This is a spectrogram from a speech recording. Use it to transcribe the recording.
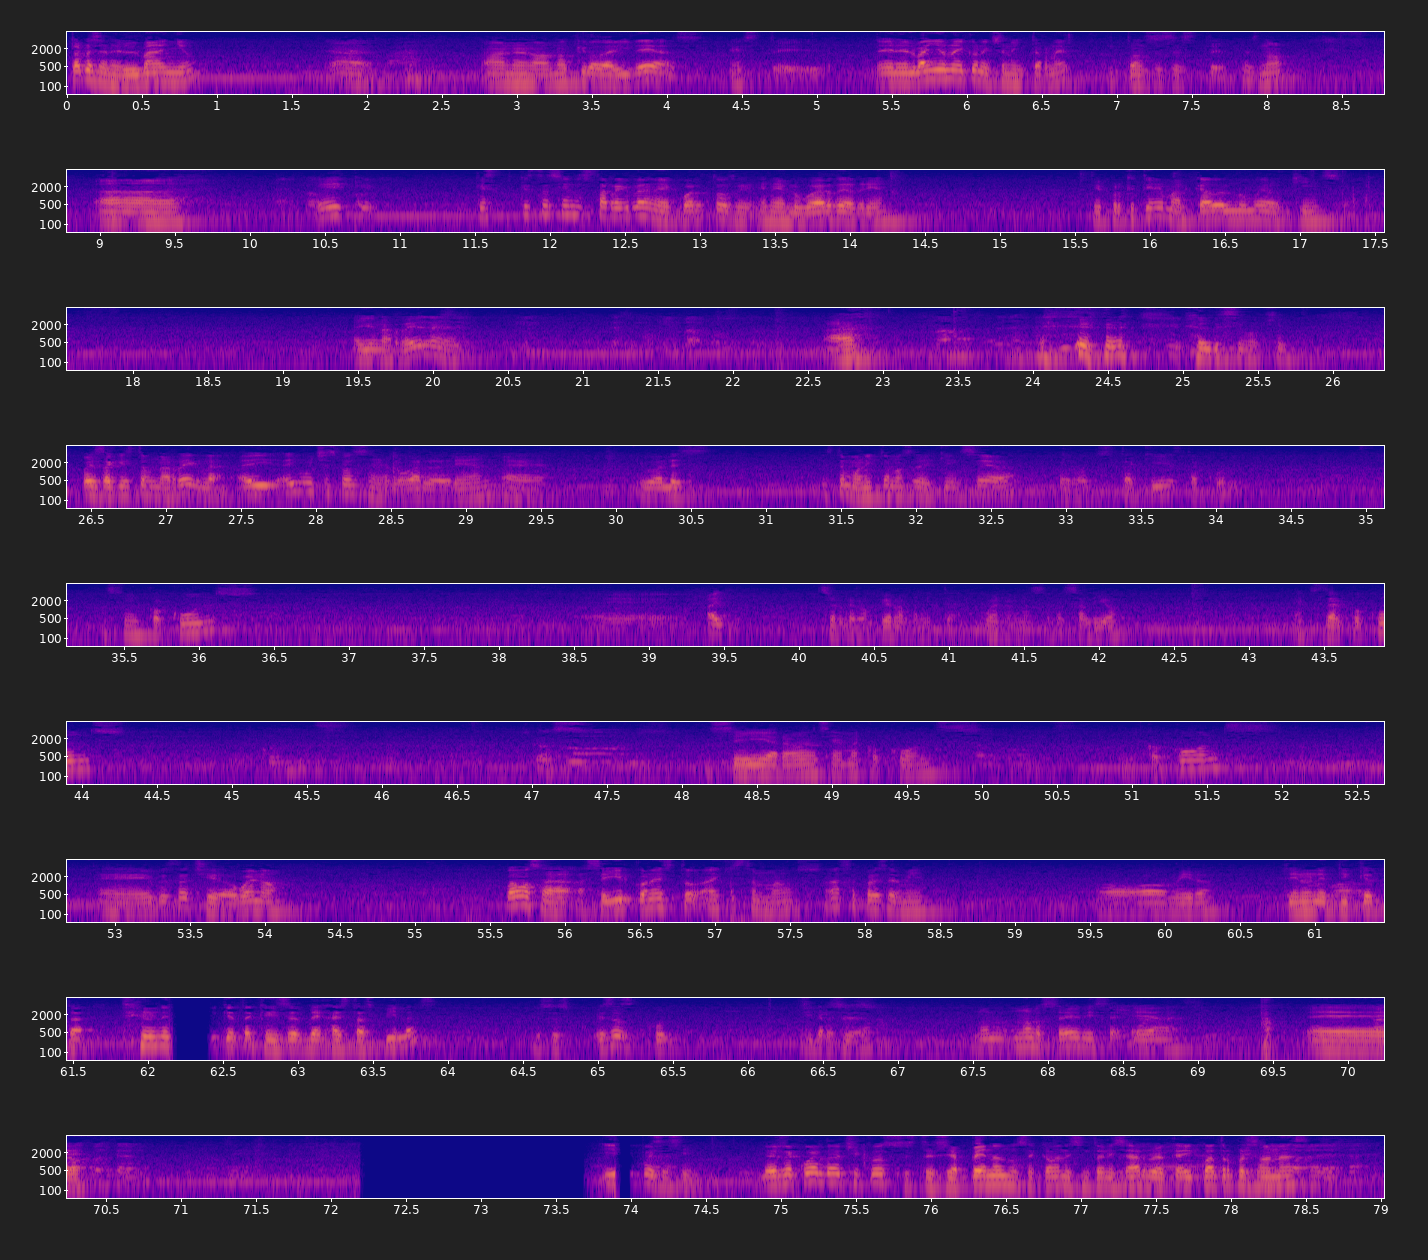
tal vez en el baño. Ah, no, no, no, no quiero dar ideas. Este, en el baño no hay conexión a internet, entonces, este, pues no. Ah, eh, ¿qué, está haciendo esta regla en el cuarto, de- en el lugar de Adrián? ¿Y por qué tiene marcado el número 15? Hay una regla. Ah, el decimoquinto. Pues aquí está una regla. Hay, hay muchas cosas en el lugar de Adrián. eh, igual es. Este monito no sé de quién sea, pero está aquí, está cool. Es un cocoons. Eh, ay, se le rompió la manita. Bueno, no se le salió. Aquí está el cocoons. Sí, ahora se llama cocoons. El cocoons. Eh, pues está chido. Bueno, vamos a, a seguir con esto. Ah, aquí está un mouse. Ah, se parece al mío. Oh, mira. Tiene una etiqueta. Tiene una etiqueta que dice deja estas pilas. Eso es, eso es cool. Es gracioso. No, no lo sé, dice EA. Eh, pues, y pues así. Les recuerdo, chicos, este, si apenas nos acaban de sintonizar, veo que hay cuatro personas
